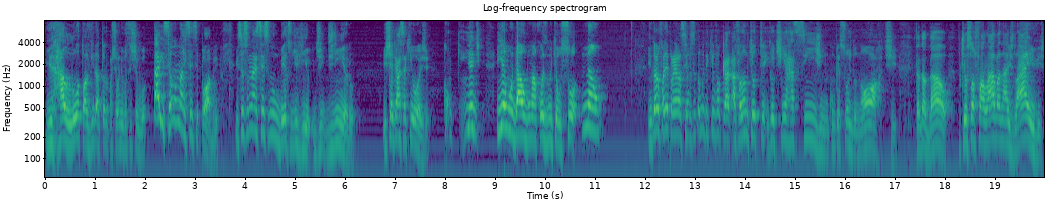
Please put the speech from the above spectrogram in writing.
e ralou a tua vida toda para chegar onde você chegou. Tá, e se eu não nascesse pobre? E se eu só nascesse num berço de, rio, de, de dinheiro e chegasse aqui hoje? Ia, ia mudar alguma coisa no que eu sou? Não. Então eu falei para ela assim, você está muito equivocado. Ah, falando que eu, que eu tinha racismo com pessoas do norte, tal, tal, porque eu só falava nas lives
